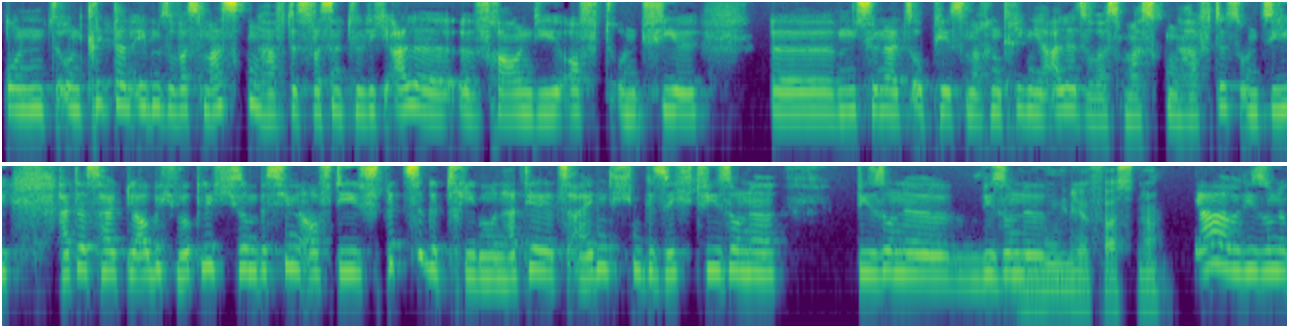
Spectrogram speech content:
und, und kriegt dann eben so was Maskenhaftes, was natürlich alle äh, Frauen, die oft und viel äh, Schönheits-OPs machen, kriegen ja alle sowas Maskenhaftes. Und sie hat das halt, glaube ich, wirklich so ein bisschen auf die Spitze getrieben und hat ja jetzt eigentlich ein Gesicht wie so eine, wie so eine, wie so eine, Mumie fast, ne? ja, wie so eine,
